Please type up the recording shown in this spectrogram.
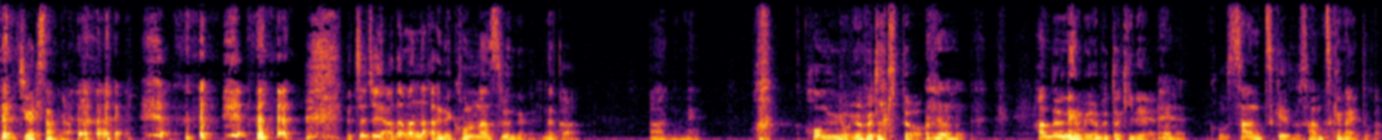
内垣さんが。ちょいちょい頭の中でね混乱するんだよね。なんかあのね本名を呼ぶ時とハンドルネームを呼ぶ時でこう3つけると3つけないとか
